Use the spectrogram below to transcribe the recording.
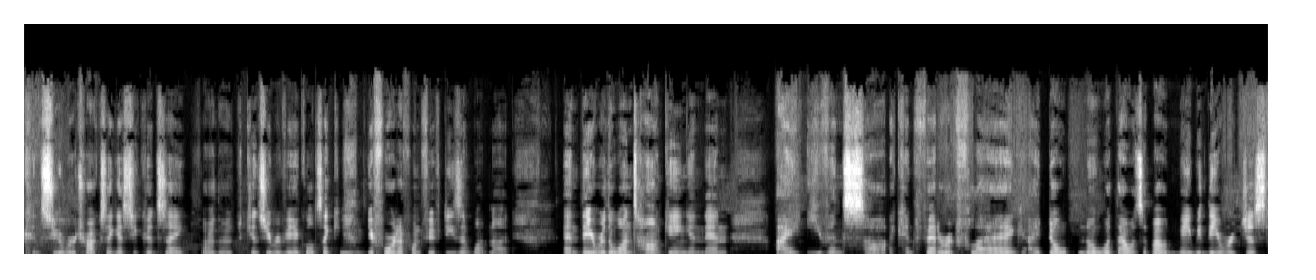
consumer trucks, I guess you could say, or the consumer vehicles like Hmm. your Ford F one fifties and whatnot. And they were the ones honking, and and I even saw a Confederate flag. I don't know what that was about. Maybe they were just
